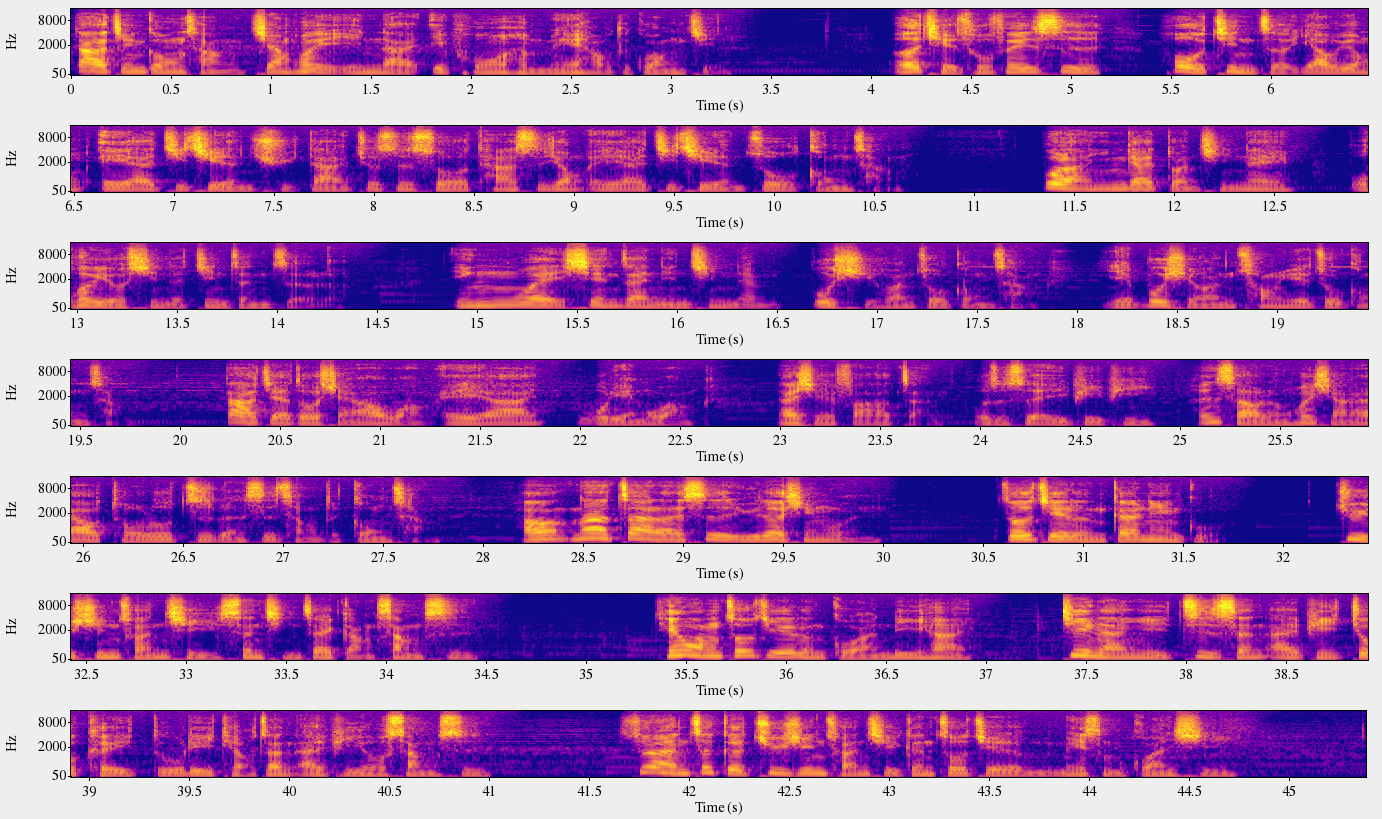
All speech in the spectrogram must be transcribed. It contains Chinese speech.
大金工厂将会迎来一波很美好的光景。而且，除非是后进者要用 AI 机器人取代，就是说他是用 AI 机器人做工厂，不然应该短期内不会有新的竞争者了。因为现在年轻人不喜欢做工厂，也不喜欢创业做工厂，大家都想要往 AI、物联网那些发展，或者是 APP，很少人会想要投入资本市场的工厂。好，那再来是娱乐新闻，周杰伦概念股巨星传奇申请在港上市，天王周杰伦果然厉害，竟然以自身 IP 就可以独立挑战 IPO 上市。虽然这个巨星传奇跟周杰伦没什么关系，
